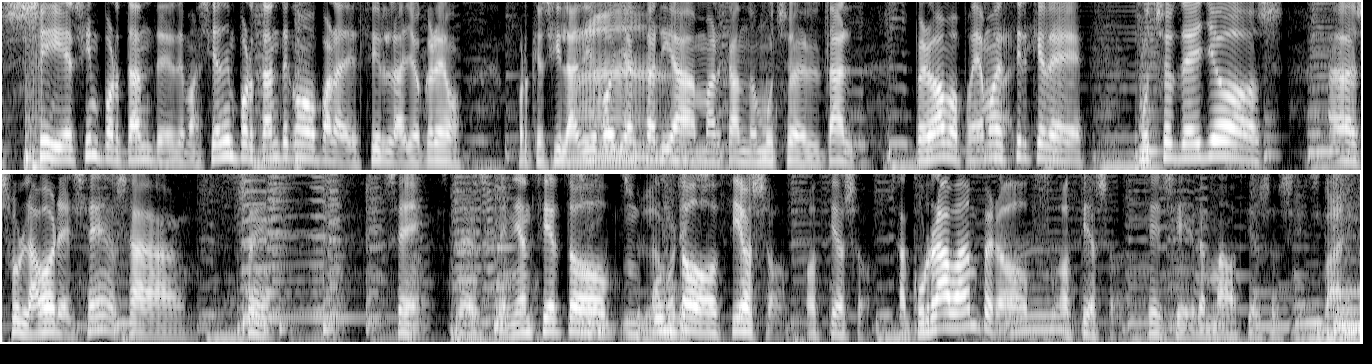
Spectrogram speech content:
Sí, es importante, demasiado importante como para decirla, yo creo. Porque si la digo ya Ah. estaría marcando mucho el tal. Pero vamos, podríamos decir que le- muchos de ellos eh, sus labores, ¿eh? O sea, sí. Sí, tenían cierto Sí, punto labores. ocioso, ocioso. O sea, curraban, pero ocioso. Sí, sí, eran más ociosos, sí. sí. Vale.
